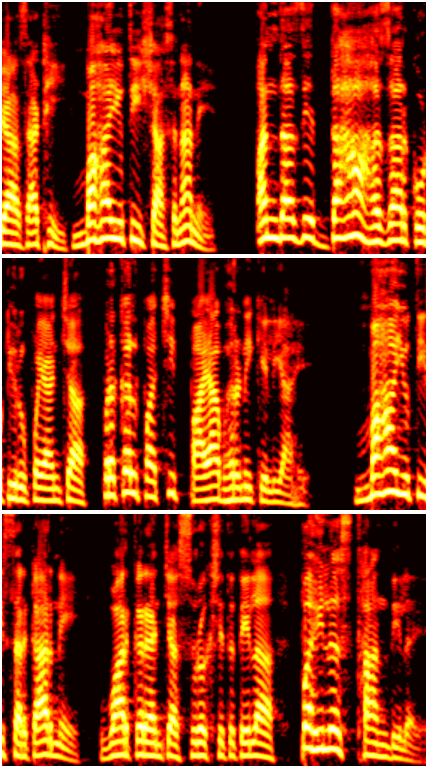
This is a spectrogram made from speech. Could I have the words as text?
त्यासाठी महायुती शासनाने अंदाजे दहा हजार कोटी रुपयांच्या प्रकल्पाची पायाभरणी केली आहे. महायुती सरकारने वारकऱ्यांच्या सुरक्षिततेला पहिलं स्थान दिलंय.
